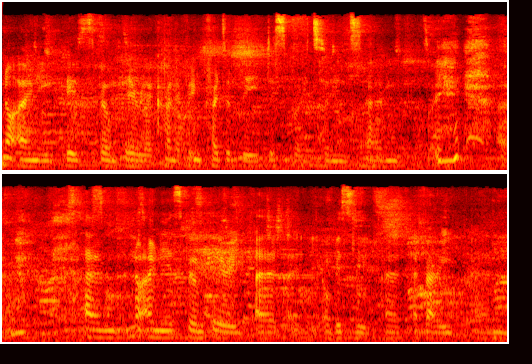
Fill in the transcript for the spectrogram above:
not only is film theory a kind of incredibly disparate and um, sorry, um, not only is film theory uh, obviously a, a very um,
